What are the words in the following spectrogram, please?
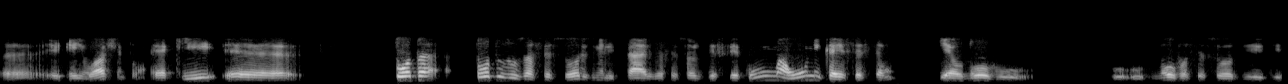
uh, em Washington, é que toda, todos os assessores militares, assessores de defesa, com uma única exceção, que é o novo o, novo assessor de, de,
